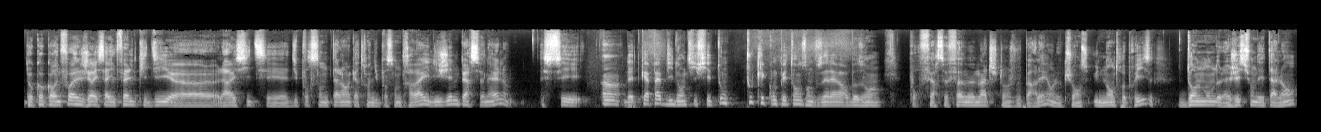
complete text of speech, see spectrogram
donc encore une fois, Jerry Seinfeld qui dit euh, la réussite c'est 10% de talent, 90% de travail. L'hygiène personnelle, c'est un d'être capable d'identifier toutes les compétences dont vous allez avoir besoin pour faire ce fameux match dont je vous parlais, en l'occurrence une entreprise dans le monde de la gestion des talents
